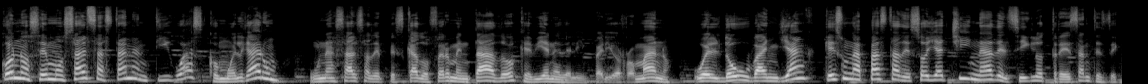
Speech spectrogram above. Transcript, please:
Conocemos salsas tan antiguas como el garum, una salsa de pescado fermentado que viene del Imperio Romano, o el douban-yang, que es una pasta de soya china del siglo III a.C.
